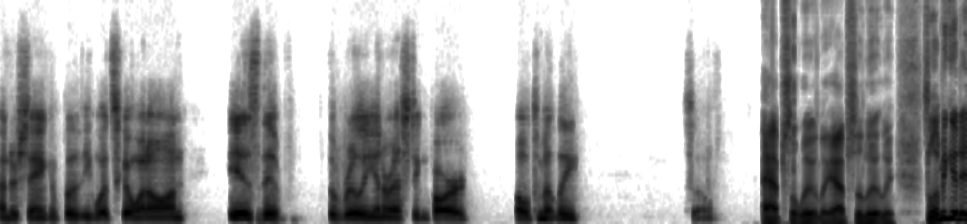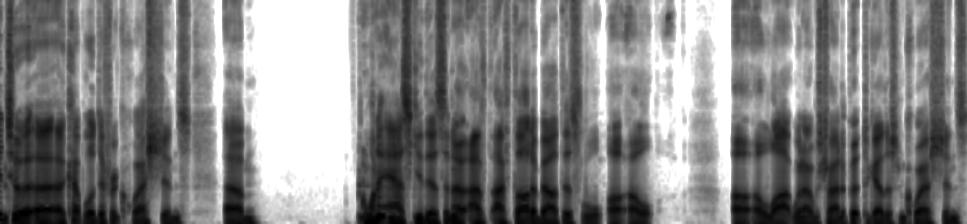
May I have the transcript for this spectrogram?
understand completely what's going on is the the really interesting part ultimately so Absolutely, absolutely. So let me get into a, a couple of different questions. Um, I want to ask you this, and I, I've I've thought about this a lot when I was trying to put together some questions,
